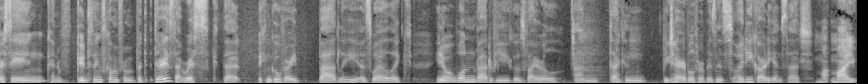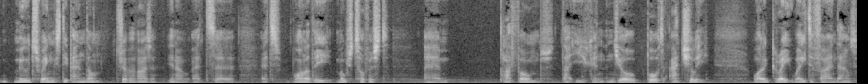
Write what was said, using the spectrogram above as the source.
are seeing kind of good things coming from it, but there is that risk that it can go very badly as well. Like, you know, one bad review goes viral and that can be Yeah. terrible for a business. How do you guard against that? my, my mood swings depend on TripAdvisor. You know, it's uh, it's one of the most toughest um, platforms that you can endure. But actually, what a great way to find out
